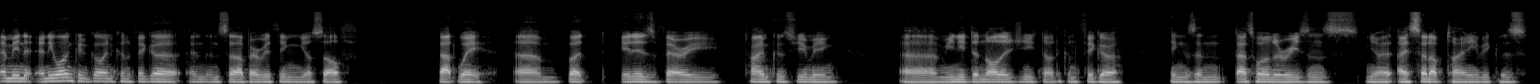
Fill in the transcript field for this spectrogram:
I mean, anyone can go and configure and, and set up everything yourself that way. Um, but it is very time consuming. Um, you need the knowledge, you need to know how to configure things, and that's one of the reasons, you know, I set up Tiny because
